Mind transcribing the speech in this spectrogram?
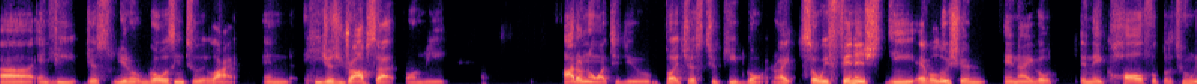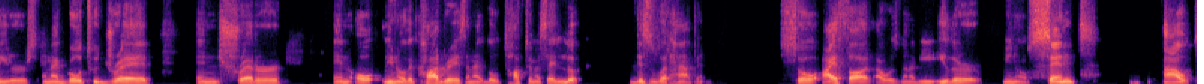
Uh, and he just you know goes into the line. And he just drops that on me. I don't know what to do but just to keep going right? So we finish the evolution and i go and they call for platoon leaders and i go to Dredd and shredder and all you know the cadres and i go talk to them. And say look this is what happened. So i thought i was going to be either you know sent out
